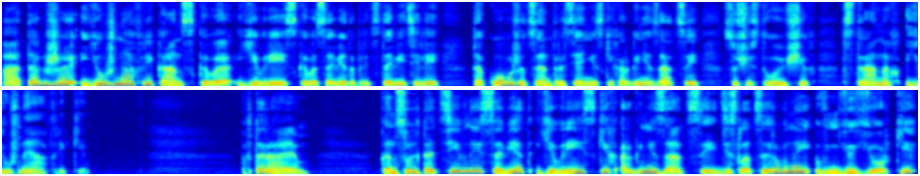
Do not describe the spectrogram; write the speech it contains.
а также Южноафриканского еврейского совета представителей такого же центра сионистских организаций, существующих в странах Южной Африки. Вторая. Консультативный совет еврейских организаций, дислоцированный в Нью-Йорке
